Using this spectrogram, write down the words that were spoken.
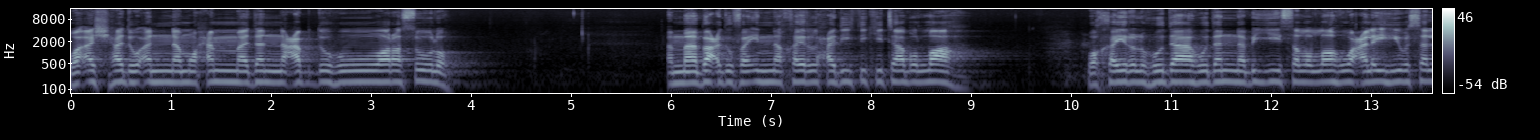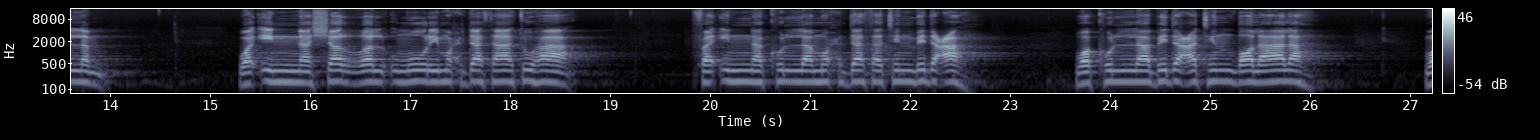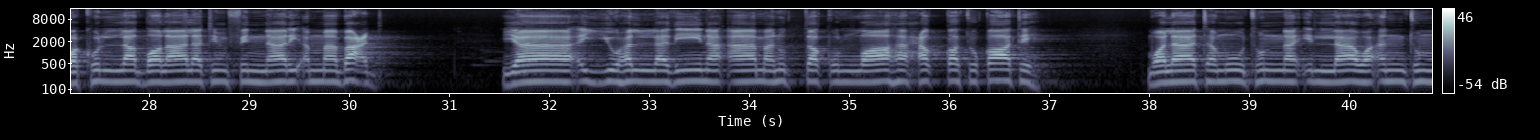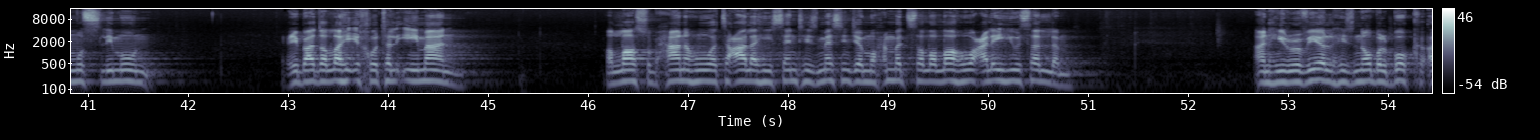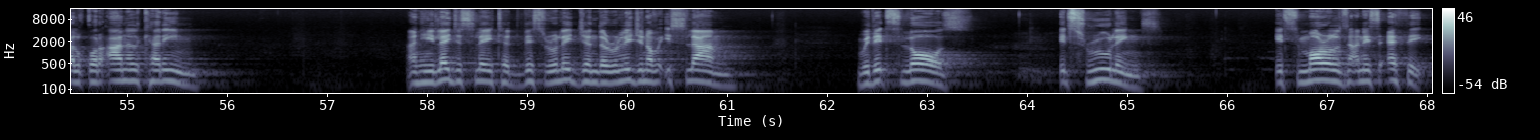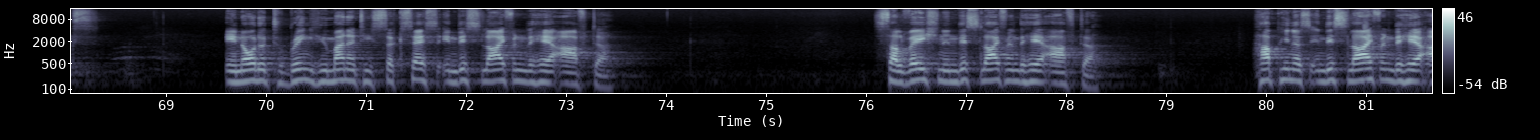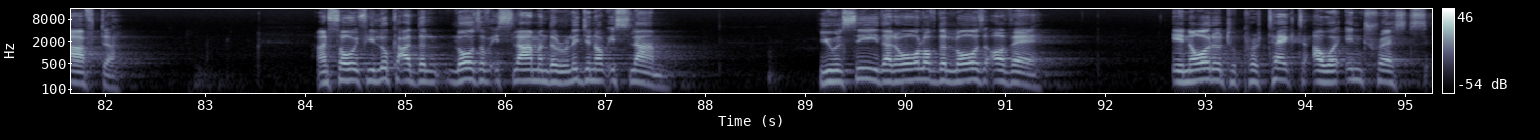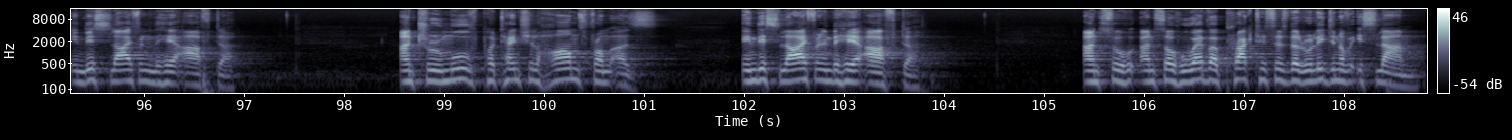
وأشهد أن محمدا عبده ورسوله. أما بعد فإن خير الحديث كتاب الله وخير الهدى هدى النبي صلى الله عليه وسلم وإن شر الأمور محدثاتها فإن كل محدثة بدعة وكل بدعة ضلالة. وكل ضلاله في النار اما بعد يا ايها الذين امنوا اتقوا الله حق تقاته ولا تموتن الا وأنتم مسلمون عباد الله اخوه الايمان Allah subhanahu wa ta'ala he sent his messenger Muhammad sallallahu alayhi wasallam and he revealed his noble book Al-Quran Al-Kareem and he legislated this religion, the religion of Islam, with its laws, its rulings, its morals, and its ethics, in order to bring humanity success in this life and the hereafter. Salvation in this life and the hereafter. Happiness in this life and the hereafter. And so, if you look at the laws of Islam and the religion of Islam, you will see that all of the laws are there in order to protect our interests in this life and the hereafter, and to remove potential harms from us in this life and in the hereafter. And so, and so, whoever practices the religion of Islam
